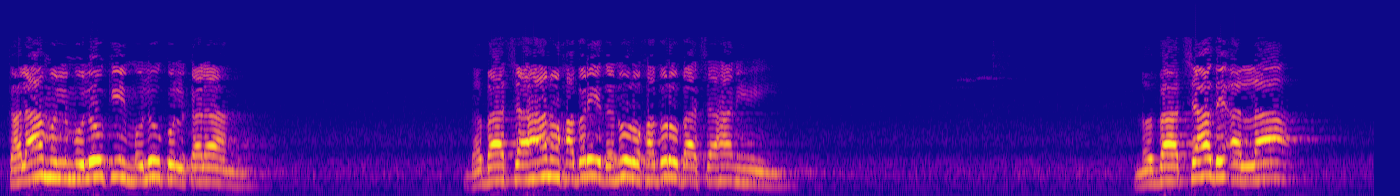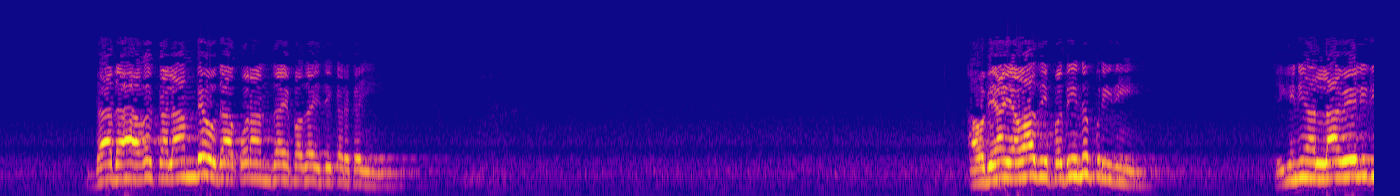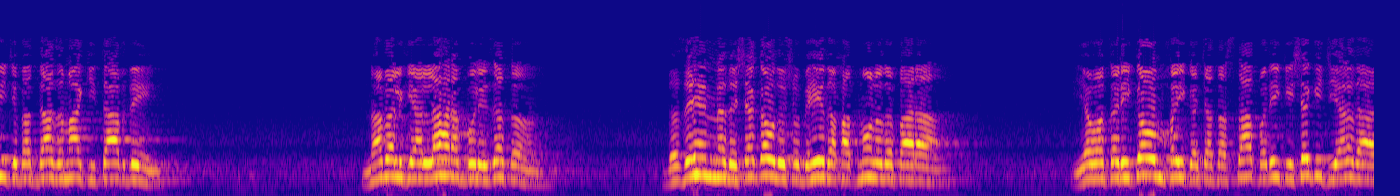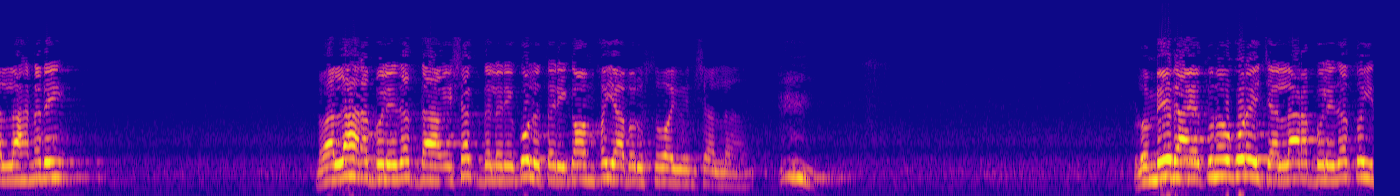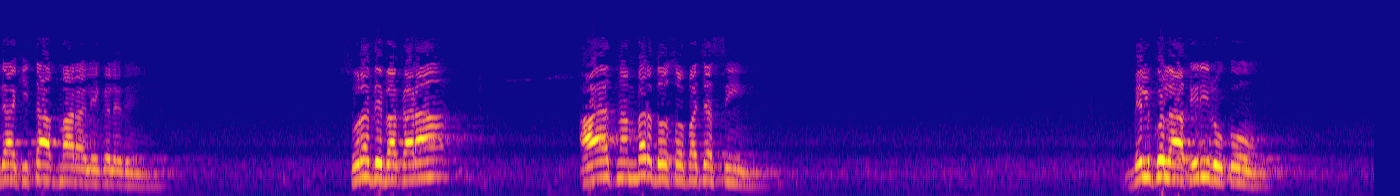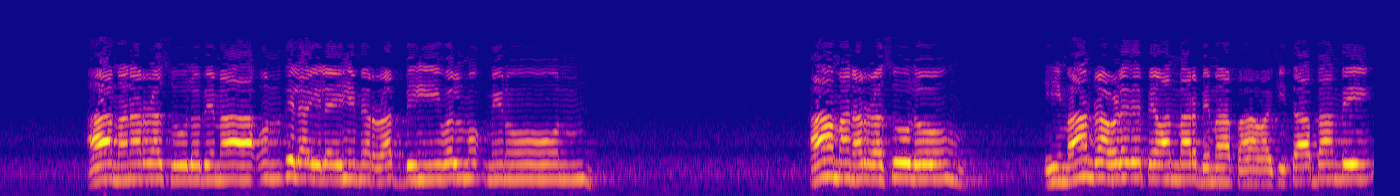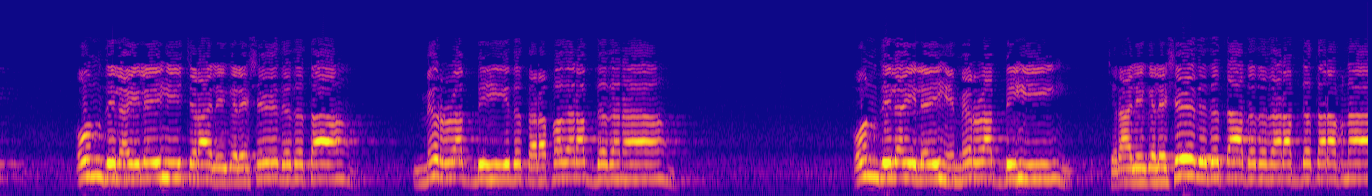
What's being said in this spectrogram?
کلام الملوک ملوک الکلام د بادشاہانو خبرې د نورو خبرو بادشاہانی وي نو بادشاہ دی الله دا د هغه کلام دی او دا قران ځای په ځای ذکر کوي او بیا یوازې په دې نه پریدي چې ګنې الله ویلي دي چې بد دا زما کتاب دی نه بلکې الله رب العزت د ذهن نه د شک او د شبهه د ختمولو لپاره یو طریقه هم خی کچا تاسو په دې کې شکی چې یاره د الله نه دی نو الله رب العزت دا غي شک د لری کولو طریقه هم خی برستوایو ان شاء الله لومبه د آیتونو ګورئ چې الله رب العزت وی دا کتاب مارا لګل دی سورہ بقرہ آیت نمبر 285 بالکل آخری رکو آمن الرسول بما انزل الیہ من ربه والمؤمنون آمن الرسول ایمان راوړل پیغمبر بما پاوا کتاب باندې انزل الیه چرا لګل شوی د دتا من ربه د طرف د رب ددنا انزل الیه من ربه چرا لګل شوی د دتا د رب د طرفنا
